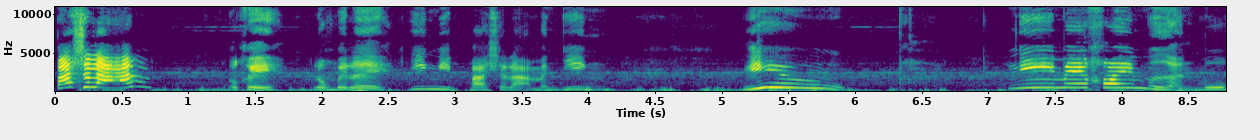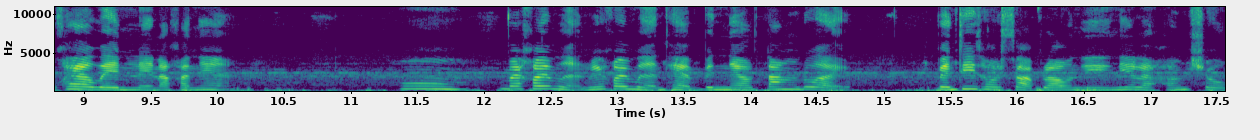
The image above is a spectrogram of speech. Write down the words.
ปลาฉลาม โอเค ลงไปเลย ยิ่งมีปลาฉลามมันยิ่ง วิว นี่ไม่ค่อยเหมือนบูแคเวนเลยนะคะเนี่ยไม่ค่อยเหมือน ไม่ค่อยเหมือนแถมเป็นแนวตั้งด้วย เป็นที่โทรศัพท์เรานี่นี่แหละค่ะผู้ชม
